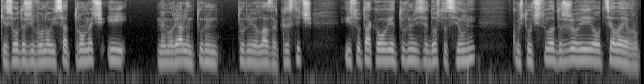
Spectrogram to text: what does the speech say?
ќе се одржи во Нови Сад Тромеч и меморијален турнир, турнир Лазар Крстич. Исто така овие турнири се доста силни, кои што учествуваат држави од цела Европа.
